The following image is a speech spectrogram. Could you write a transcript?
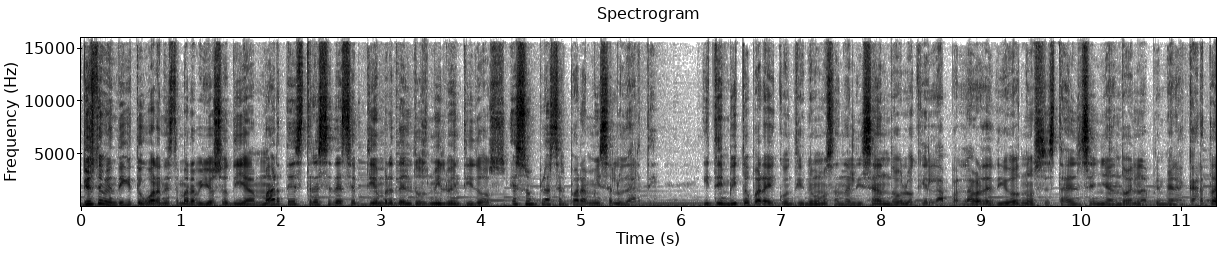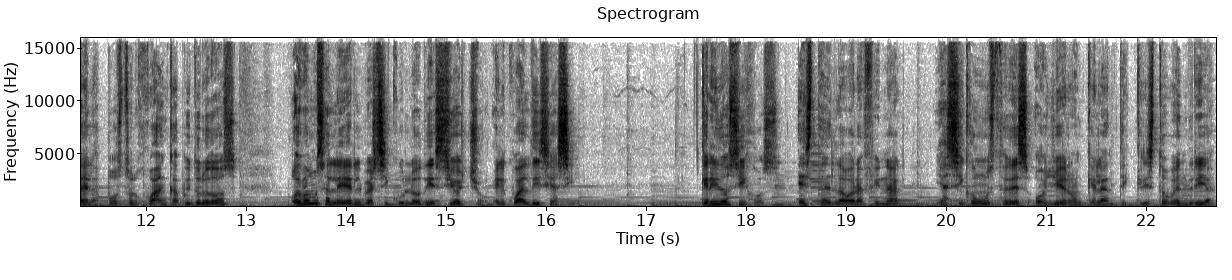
Dios te bendiga y te guarde en este maravilloso día, martes 13 de septiembre del 2022. Es un placer para mí saludarte y te invito para que continuemos analizando lo que la palabra de Dios nos está enseñando en la primera carta del apóstol Juan capítulo 2. Hoy vamos a leer el versículo 18, el cual dice así. Queridos hijos, esta es la hora final, y así como ustedes oyeron que el anticristo vendría,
